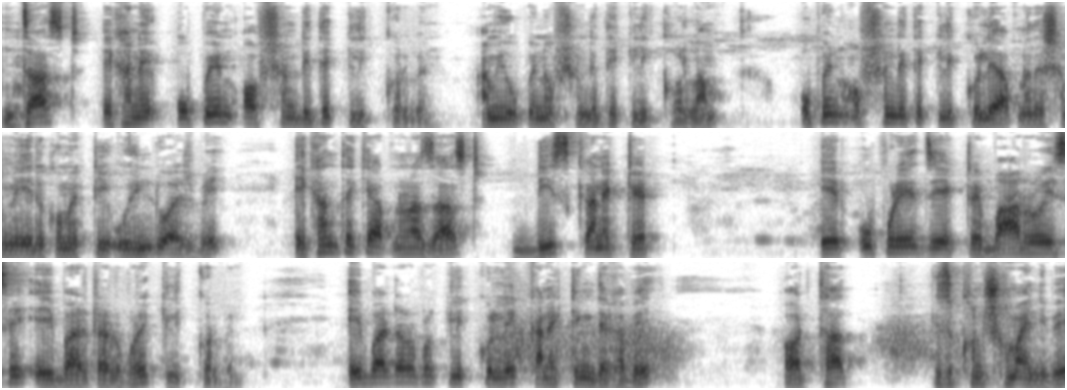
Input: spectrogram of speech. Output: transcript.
জাস্ট এখানে ওপেন অপশানটিতে ক্লিক করবেন। আমি ওপেন অপশানটিতে ক্লিক করলাম। ওপেন অপশানটিতে ক্লিক করলে আপনাদের সামনে এরকম একটি উইন্ডো আসবে। এখান থেকে আপনারা জাস্ট ডিসকানেক্টেড এর উপরে যে একটা বার রয়েছে, এই বারটার উপরে ক্লিক করবেন। এই বারটার উপর ক্লিক করলে কানেক্টিং দেখাবে। অর্থাৎ কিছুক্ষণ সময় নেবে।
